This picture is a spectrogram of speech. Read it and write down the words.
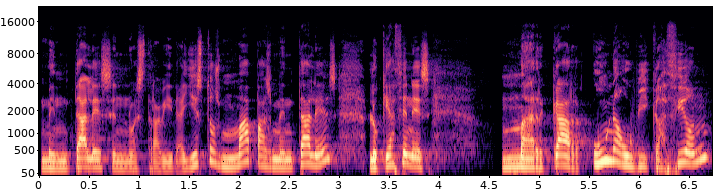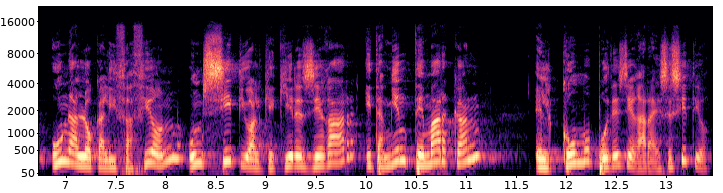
mentales en nuestra vida. Y estos mapas mentales lo que hacen es marcar una ubicación, una localización, un sitio al que quieres llegar y también te marcan el cómo puedes llegar a ese sitio.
